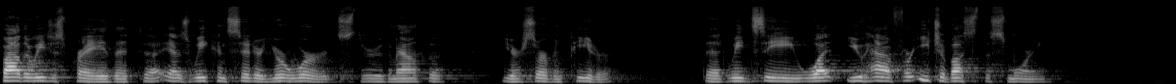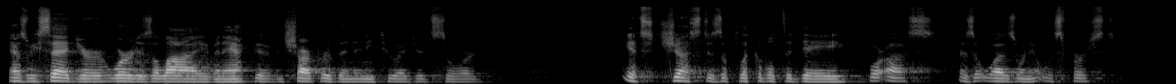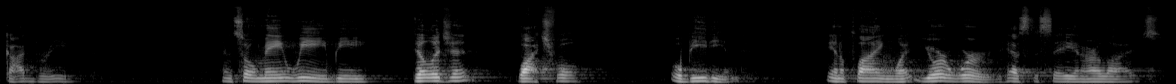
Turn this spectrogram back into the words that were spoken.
Father, we just pray that uh, as we consider your words through the mouth of your servant Peter, that we'd see what you have for each of us this morning. As we said, your word is alive and active and sharper than any two edged sword. It's just as applicable today for us as it was when it was first God breathed. And so may we be diligent, watchful, obedient in applying what your word has to say in our lives.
